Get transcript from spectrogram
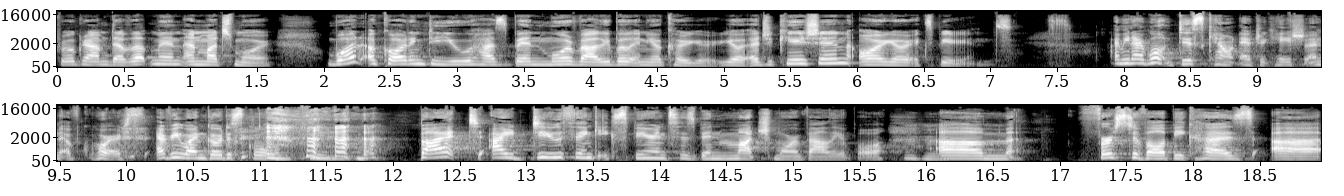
program development, and much more. What, according to you, has been more valuable in your career, your education or your experience? I mean, I won't discount education, of course. Everyone go to school. but I do think experience has been much more valuable. Um, first of all, because uh,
